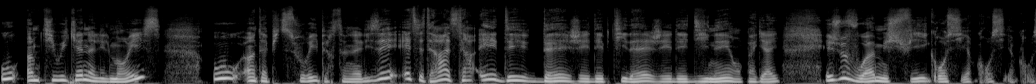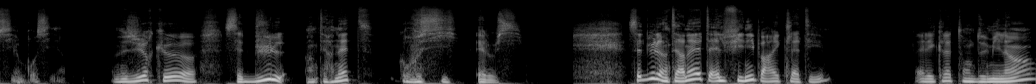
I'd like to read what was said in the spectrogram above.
ou un petit week-end à l'île Maurice ou un tapis de souris personnalisé, etc. etc. et des déj et des petits déj et des dîners en pagaille. Et je vois mes chevilles grossir, grossir, grossir, grossir. À mesure que euh, cette bulle Internet grossit, elle aussi. Cette bulle Internet, elle finit par éclater. Elle éclate en 2001,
